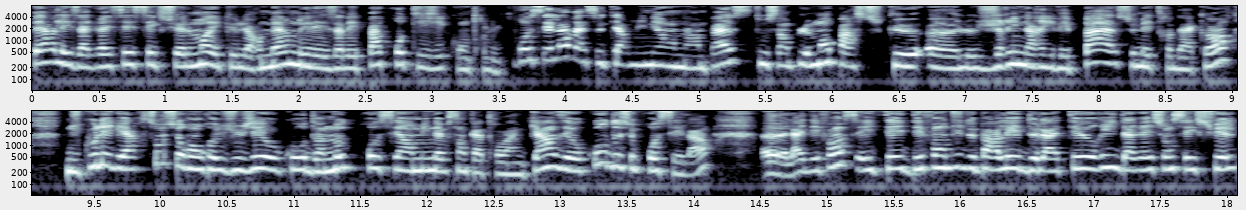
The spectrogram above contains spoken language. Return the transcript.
père les agressait sexuellement et que leur mère ne les avait pas protégés contre lui. Le procès-là va se terminer en impasse, tout simplement parce que le jury n'arrive pas à se mettre d'accord. Du coup, les garçons seront rejugés au cours d'un autre procès en 1995 et au cours de ce procès-là, euh, la défense été défendue de parler de la théorie d'agression sexuelle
